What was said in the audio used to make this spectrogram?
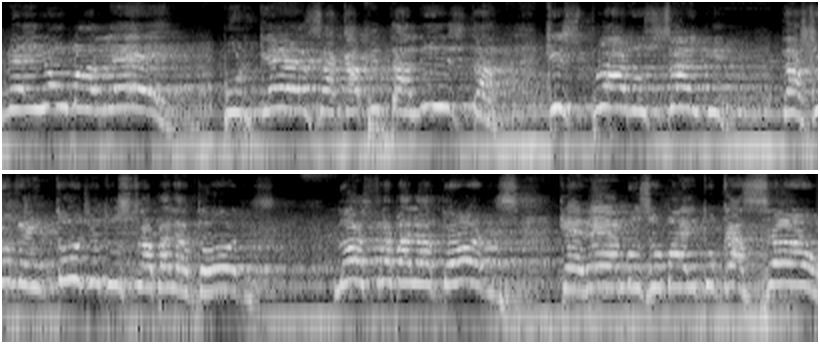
nenhuma lei burguesa capitalista que explora o sangue da juventude dos trabalhadores. Nós, trabalhadores, queremos uma educação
